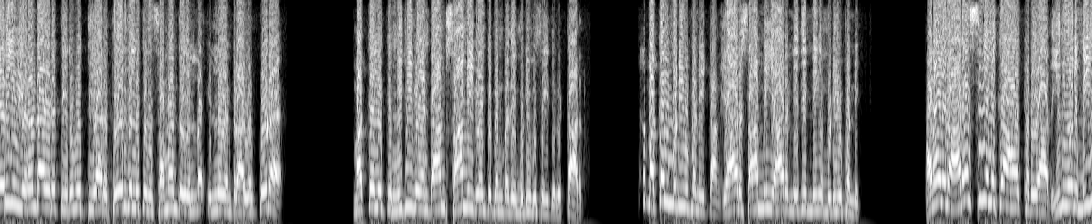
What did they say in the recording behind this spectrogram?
தெரியும் இரண்டாயிரத்தி இருபத்தி ஆறு தேர்தலுக்கு இது சம்பந்தம் இல்லை இல்லை என்றாலும் கூட மக்களுக்கு நிதி வேண்டாம் சாமி வேண்டும் என்பதை முடிவு செய்து விட்டார். மக்கள் முடிவு பண்ணிட்டாங்க. யாரு சாமி யாரு நிதி நீங்க முடிவு பண்ணி. ஆனால் இது அரசியலுக்காக கிடையாது. இது ஒரு மிக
